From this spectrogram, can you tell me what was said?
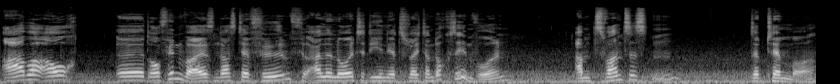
Aber auch äh, darauf hinweisen, dass der Film für alle Leute, die ihn jetzt vielleicht dann doch sehen wollen, am 20. September,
